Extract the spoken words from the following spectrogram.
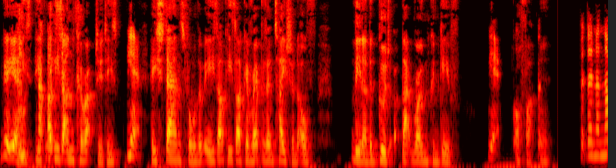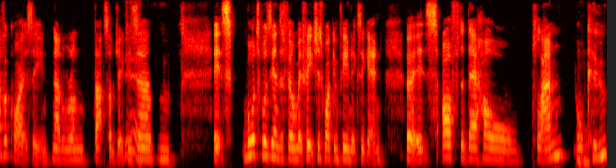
Yeah, yeah. He's he's, makes he's uncorrupted. He's yeah he stands for the. He's like he's like a representation of, you know, the good that Rome can give. yeah Offer. Yeah. but then another quiet scene now that we're on that subject is um it's more towards the end of the film it features Joaquin Phoenix again but it's after their whole plan or Mhm. coup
